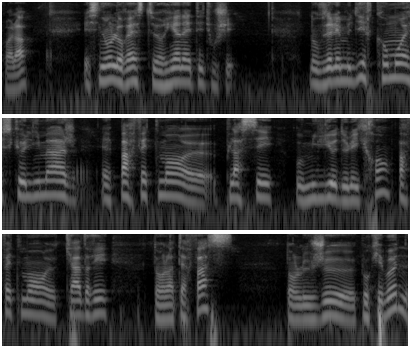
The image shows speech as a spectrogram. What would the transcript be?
Voilà. Et sinon, le reste, rien n'a été touché. Donc vous allez me dire comment est-ce que l'image est parfaitement euh, placée au milieu de l'écran, parfaitement cadrée dans l'interface, dans le jeu Pokémon?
